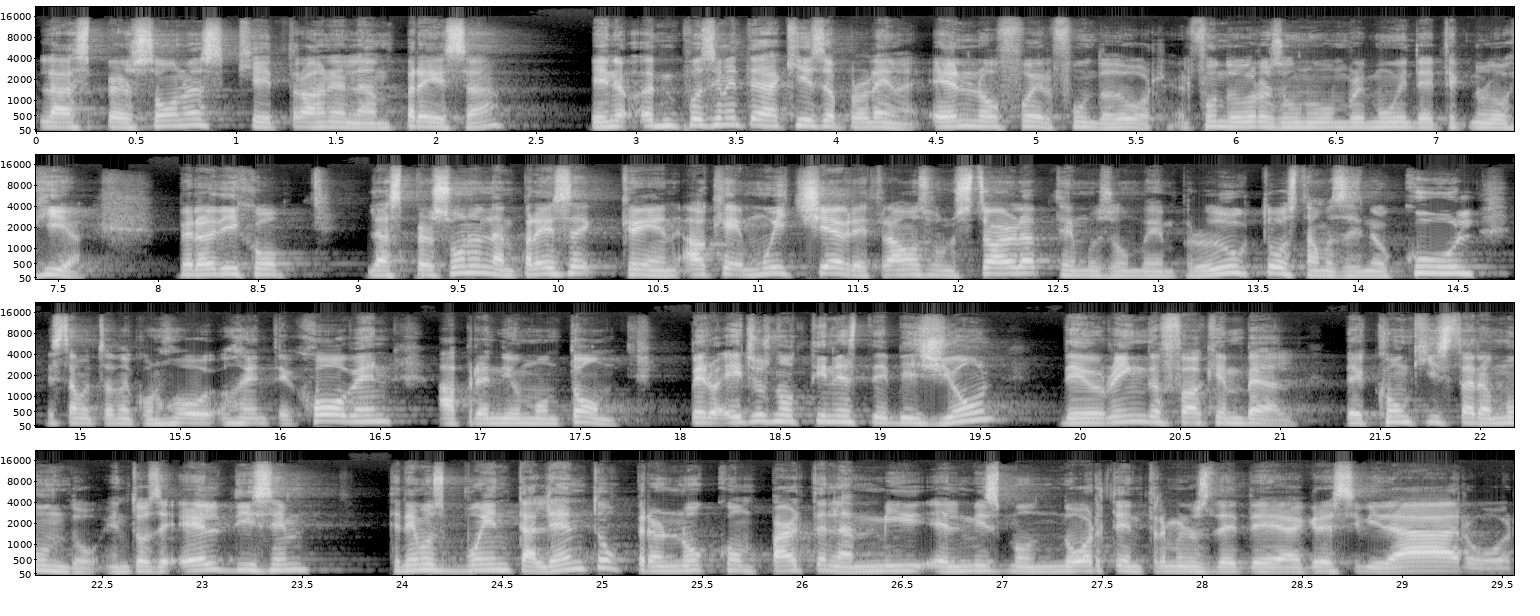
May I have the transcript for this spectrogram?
las personas que trabajan en la empresa, y posiblemente aquí es el problema. Él no fue el fundador. El fundador es un hombre muy de tecnología. Pero dijo, las personas en la empresa creen, ah, ok, muy chévere, trabajamos en un startup, tenemos un buen producto, estamos haciendo cool, estamos tratando con gente joven, aprendí un montón. Pero ellos no tienen esta visión de ring the fucking bell, de conquistar el mundo. Entonces él dice, tenemos buen talento, pero no comparten el mismo norte en términos de, agresividad o,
